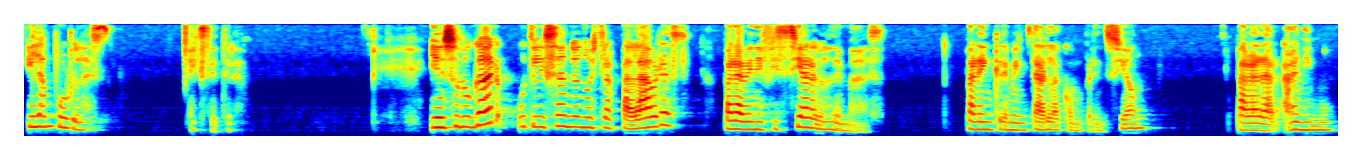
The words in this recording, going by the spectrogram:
y las burlas, etc. Y en su lugar, utilizando nuestras palabras para beneficiar a los demás, para incrementar la comprensión, para dar ánimo,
